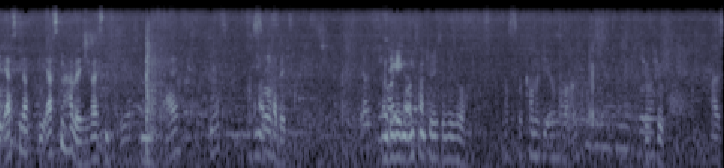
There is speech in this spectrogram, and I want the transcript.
die, ersten, die ersten habe ich. Ich weiß nicht, die ersten drei, vier von euch habe ich. Und die gegen uns natürlich sowieso. Achso, kann man die irgendwo angucken? YouTube. Alles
